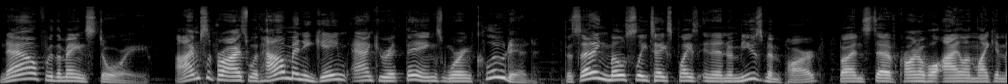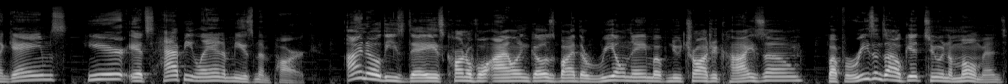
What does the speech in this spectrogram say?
Now for the main story. I'm surprised with how many game accurate things were included. The setting mostly takes place in an amusement park, but instead of Carnival Island like in the games, here it's Happy Land Amusement Park. I know these days Carnival Island goes by the real name of Newtrogic High Zone, but for reasons I'll get to in a moment,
